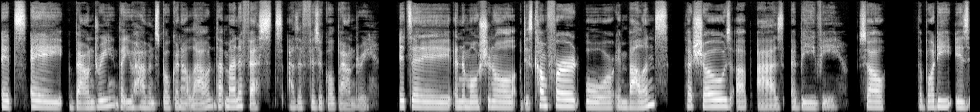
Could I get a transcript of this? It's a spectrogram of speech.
It's a boundary that you haven't spoken out loud that manifests as a physical boundary. It's a an emotional discomfort or imbalance that shows up as a BV. So the body is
